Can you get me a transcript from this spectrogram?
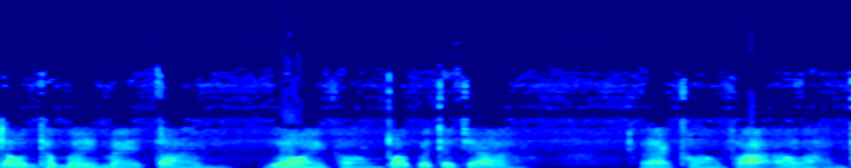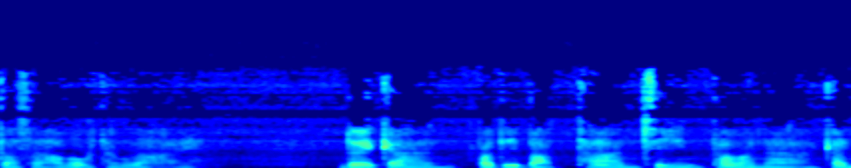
เราทำไมไม่ตามรอยของพระพุทธเจ้า และของพระอาหารหันตสาวกทั้งหลาย ด้วยการปฏิบัติทานศีลภาวนากัน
